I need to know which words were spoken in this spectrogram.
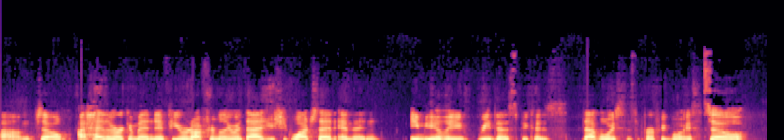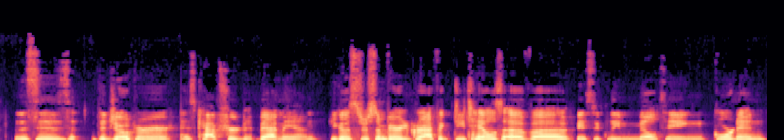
Um, so I highly recommend if you are not familiar with that, you should watch that and then immediately read this because that voice is the perfect voice. So this is the Joker has captured Batman. He goes through some very graphic details of uh, basically melting Gordon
